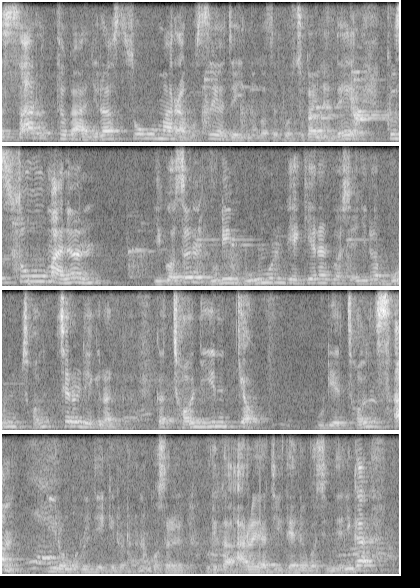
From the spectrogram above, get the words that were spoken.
사르트가 아니라 소마라고 쓰여져 있는 것을 볼 수가 있는데 그 소마는 이것은 우리 몸을 얘기하는 것이 아니라 몸 전체를 얘기를 하는 거예요. 그러니까 전인격, 우리의 전삼 이런 거를 얘기를 하는 것을 우리가 알아야지 되는 것입니다. 그러니까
